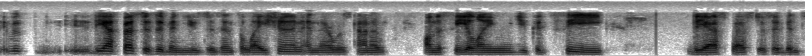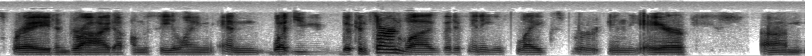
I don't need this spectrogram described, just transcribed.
it was the asbestos had been used as insulation, and there was kind of on the ceiling you could see the asbestos had been sprayed and dried up on the ceiling. And what you the concern was that if any flakes were in the air, um,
